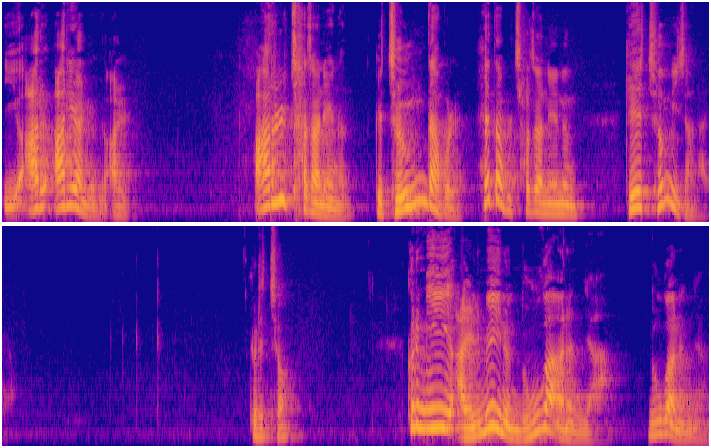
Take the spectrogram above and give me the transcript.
이 알, 알이 아니에요, 알. 알을 찾아내는, 그 정답을, 해답을 찾아내는 게 점이잖아요. 그렇죠? 그럼 이 알맹이는 누가 아느냐? 누가 아느냐?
